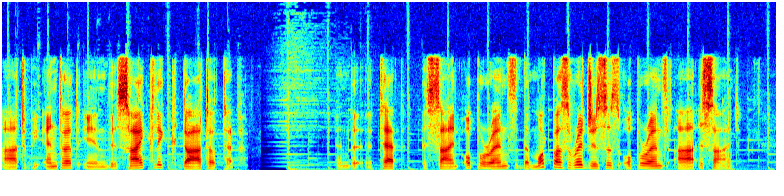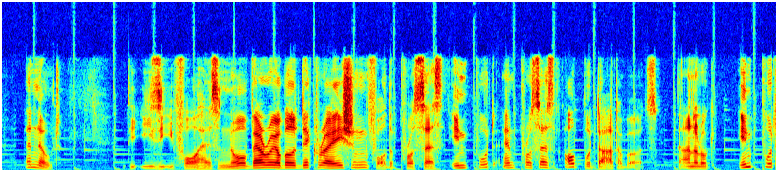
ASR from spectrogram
are to be entered in the cyclic data tab. In the tab Assign operands, the Modbus registers operands are assigned. A note. The EasyE4 has no variable declaration for the process input and process output data words. The analog input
